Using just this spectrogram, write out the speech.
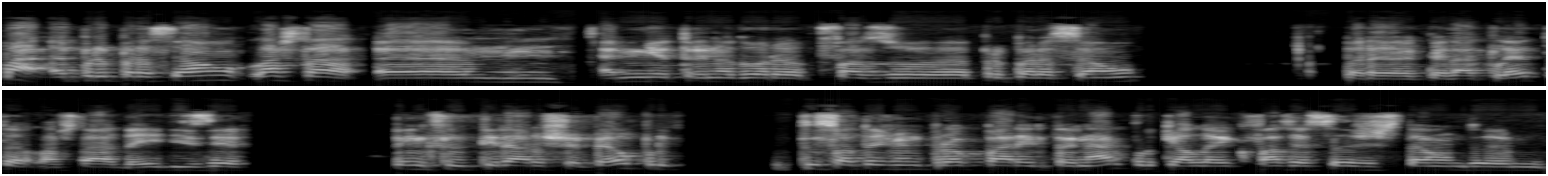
Pá, a preparação, lá está. Um, a minha treinadora faz a preparação para cada atleta, lá está, daí dizer tem que lhe tirar o chapéu porque tu só tens mesmo de preocupar em treinar porque ela é que faz essa gestão de,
